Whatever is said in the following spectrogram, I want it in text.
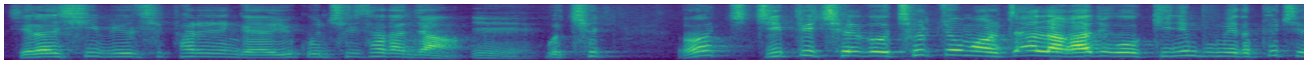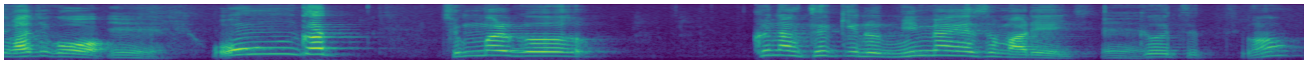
지난 12월 18일인가요? 육군 7사단장 예. 뭐 철, 어? 지피 철거 철조망을 잘라 가지고 기념품에다 붙여 가지고 예. 온갖 정말 그 그냥 듣기는 민망해서 말이에요. 예. 그 어?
